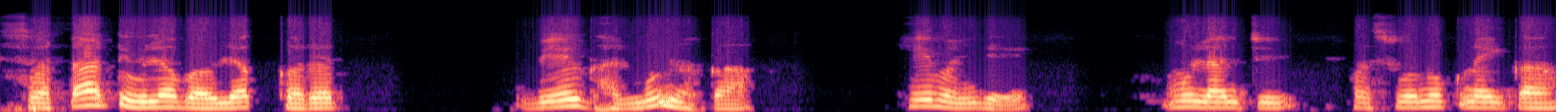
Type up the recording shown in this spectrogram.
स्वतः टिवल्या बावल्या करत वेळ घालवू नका. हे म्हणजे मुलांची फसवणूक नाही का?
